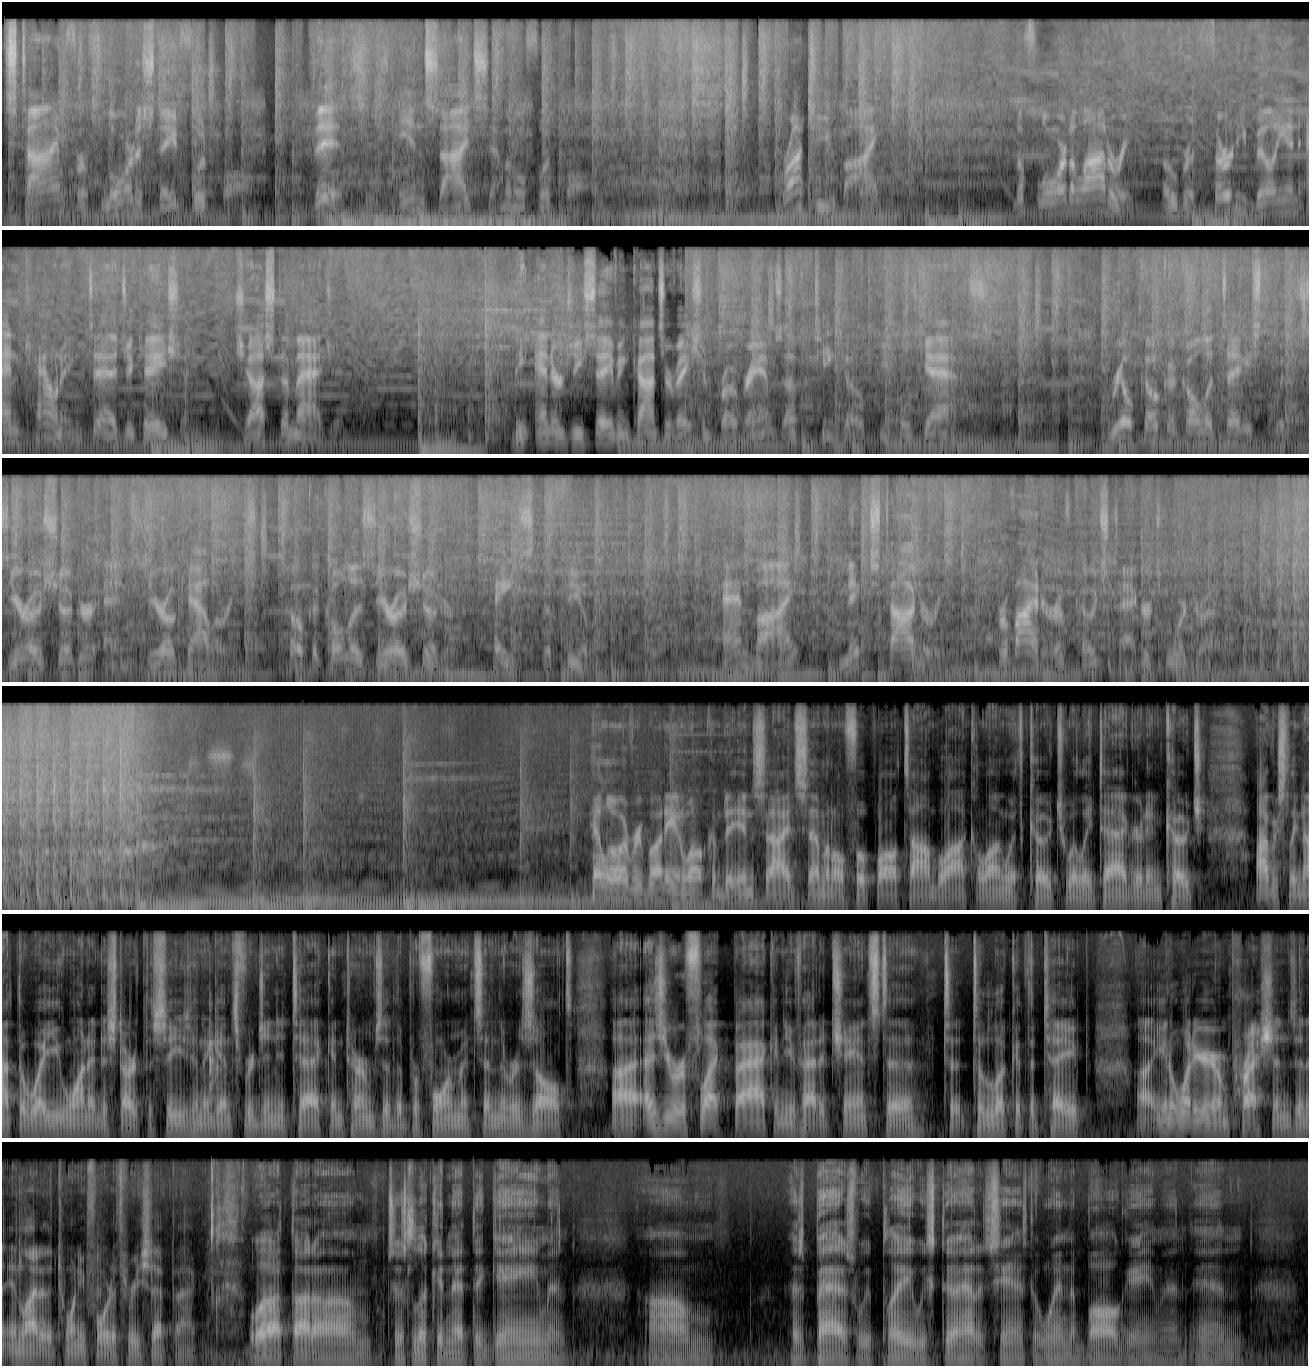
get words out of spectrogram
It's time for Florida State football. This is Inside Seminole Football. Brought to you by the Florida Lottery, over 30 billion and counting to education. Just imagine. The energy-saving conservation programs of TECO People's Gas. Real Coca-Cola taste with zero sugar and zero calories. Coca-Cola Zero Sugar. Taste the feeling. And by Nick's Toggery, provider of Coach Taggart's wardrobe. Hello, everybody, and welcome to Inside Seminole Football. Tom Block along with Coach Willie Taggart. And, Coach, obviously not the way you wanted to start the season against Virginia Tech in terms of the performance and the result. Uh, as you reflect back and you've had a chance to, to, to look at the tape, uh, you know, what are your impressions in, in light of the 24 to 3 setback? Well, I thought um, just looking at the game and um, as bad as we played, we still had a chance to win the ball game. And, and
